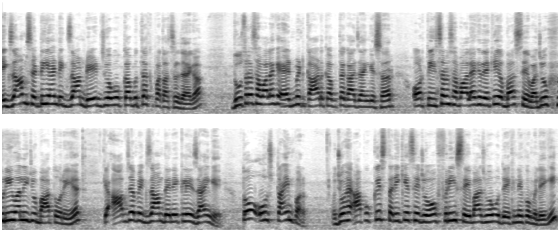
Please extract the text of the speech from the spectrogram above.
Exam city and exam date जो है वो कब तक पता चल जाएगा? दूसरा सवाल है कि एडमिट कार्ड कब तक आ जाएँगे, सर? और तीसरा सवाल है कि देखिए, बस सेवा, जो फ्री वाली जो बात हो रही है कि आप जब एग्ज़ाम देने के लिए जाएँगे तो उस टाइम पर जो है आपको किस तरीके से जो फ्री सेवा जो है वो देखने को मिलेगी?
